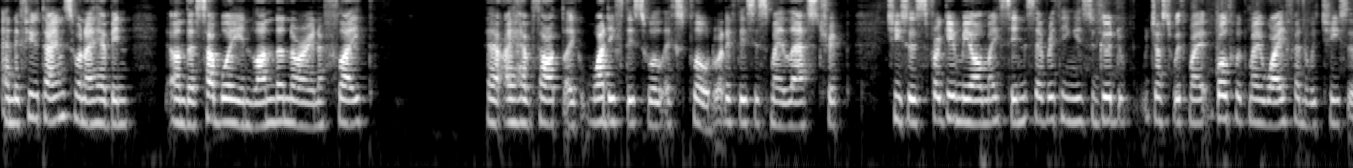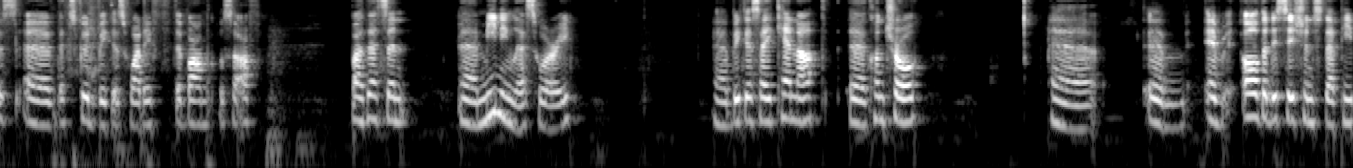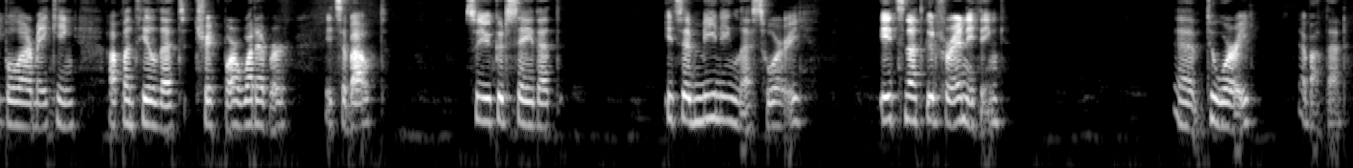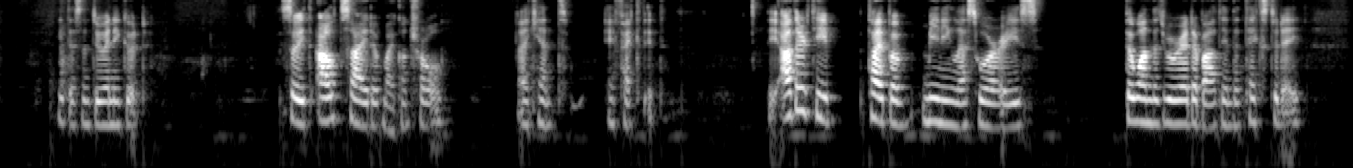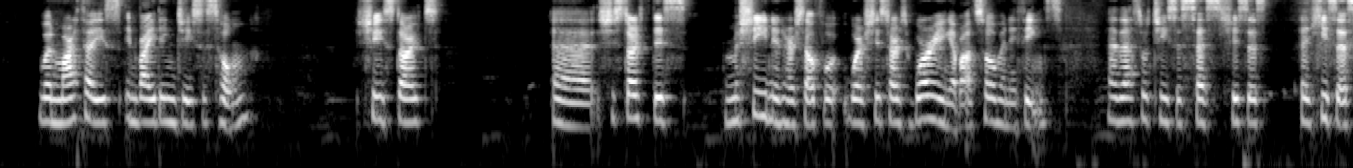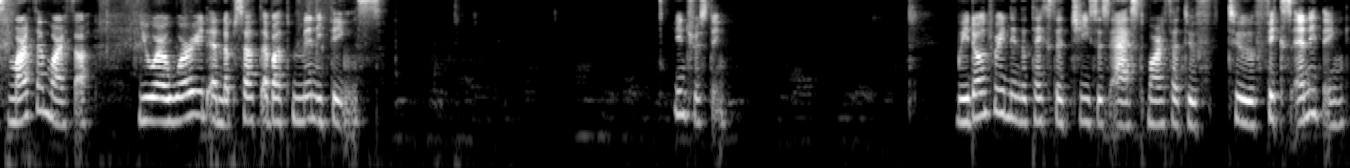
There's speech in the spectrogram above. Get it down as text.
And a few times when I have been on the subway in London or in a flight, uh, I have thought like, what if this will explode? What if this is my last trip? Jesus, forgive me all my sins. Everything is good, just with my both with my wife and with Jesus. Uh, that's good because what if the bomb goes off? But that's a uh, meaningless worry uh, because I cannot control uh, um, all the decisions that people are making up until that trip or whatever it's about. So you could say that it's a meaningless worry. It's not good for anything uh, to worry about that. It doesn't do any good. So it's outside of my control. I can't affect it. The other type type of meaningless worry is the one that we read about in the text today when Martha is inviting Jesus home, she starts uh, she starts this machine in herself where she starts worrying about so many things, and that's what Jesus says. She says uh, he says, Martha, Martha, you are worried and upset about many things. Interesting. We don't read in the text that Jesus asked Martha to to fix anything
